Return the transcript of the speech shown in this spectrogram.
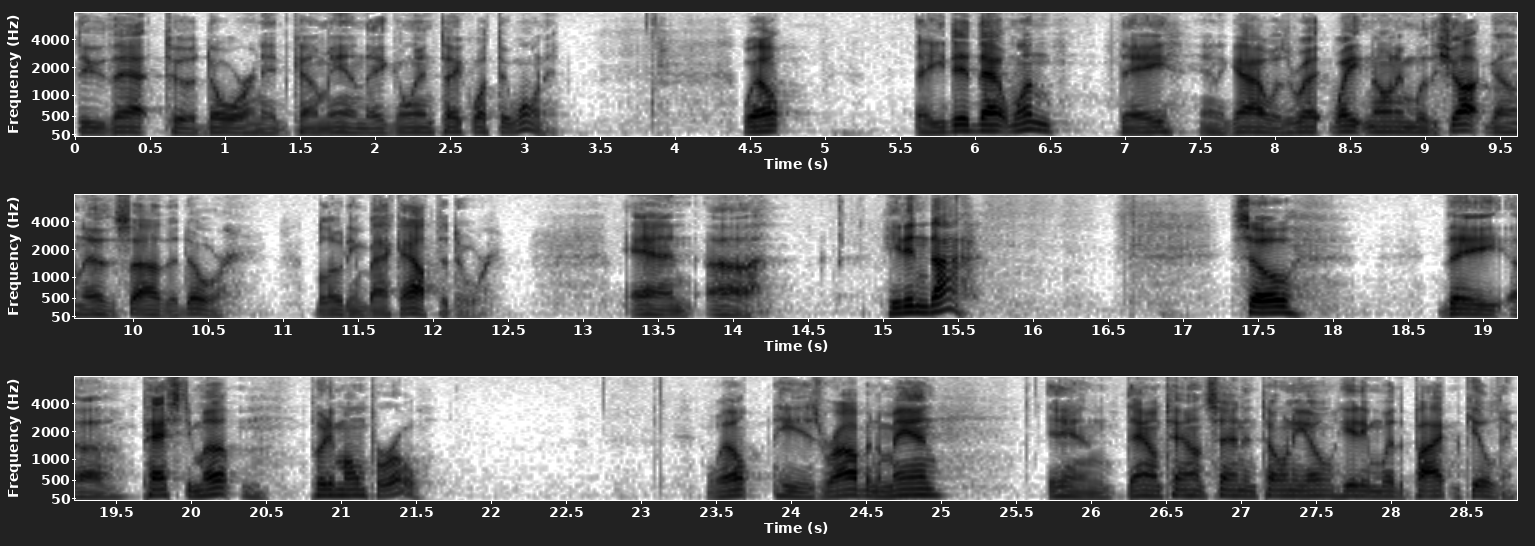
do that to a door and they'd come in, they'd go in and take what they wanted. Well, he did that one day, and a guy was waiting on him with a shotgun on the other side of the door, blowed him back out the door. And uh, he didn't die. So they uh, patched him up and put him on parole. Well, he is robbing a man in downtown San Antonio, hit him with a pipe, and killed him.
